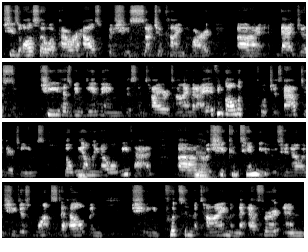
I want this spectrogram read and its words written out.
she's also a powerhouse but she's such a kind heart uh, that just she has been giving this entire time. And i, I think all the coaches have to their teams but we Mm. only know what we've had. Um, Yeah. but she continues you know and she just wants to help and she puts in the time and the effort and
